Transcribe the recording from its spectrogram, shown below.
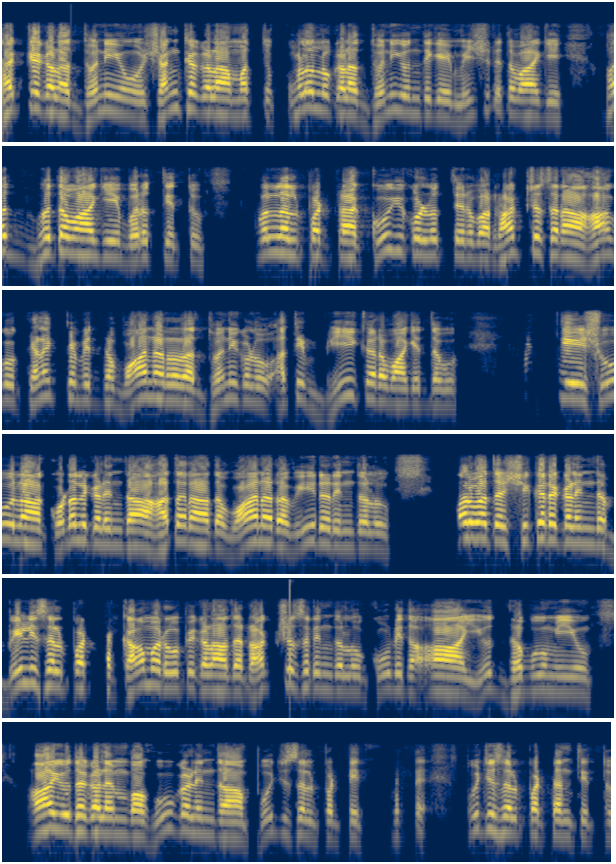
ಢಕ್ಕೆಗಳ ಧ್ವನಿಯು ಶಂಖಗಳ ಮತ್ತು ಕೊಳಲುಗಳ ಧ್ವನಿಯೊಂದಿಗೆ ಮಿಶ್ರಿತವಾಗಿ, ಅದ್ಭುತವಾಗಿ ಬರುತ್ತಿತ್ತು. ಕೊಲ್ಲಲ್ಪಟ್ಟ ಕೂಗಿಕೊಳ್ಳುತ್ತಿರುವ ರಾಕ್ಷಸರ ಹಾಗೂ ಕೆಳಕ್ಕೆ ಬಿದ್ದ ವಾನರರ ಧ್ವನಿಗಳು ಅತಿ ಭೀಕರವಾಗಿದ್ದವು. ಕತ್ತಿ, ಶೂಲ ಕೊಡಲುಗಳಿಂದ ಹತರಾದ ವಾನರ ವೀರರಿಂದಲೂ ಪರ್ವತ ಶಿಖರಗಳಿಂದ ಬೀಳಿಸಲ್ಪಟ್ಟ ಕಾಮರೂಪಿಗಳಾದ ರಾಕ್ಷಸರಿಂದಲೂ ಕೂಡಿದ ಆ ಯುದ್ಧ ಭೂಮಿಯು ಆಯುಧಗಳೆಂಬ ಹೂಗಳಿಂದ ಪೂಜಿಸಲ್ಪಟ್ಟಿ ಪೂಜಿಸಲ್ಪಟ್ಟಂತಿತ್ತು.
